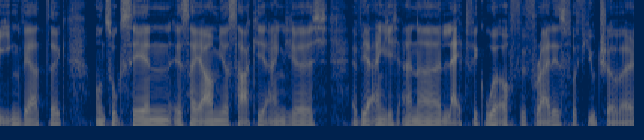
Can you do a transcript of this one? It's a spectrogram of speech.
gegenwärtig. Und so gesehen ist Hayao Miyazaki eigentlich, er wäre eigentlich eine Leitfigur auch für Fridays for Future, weil,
